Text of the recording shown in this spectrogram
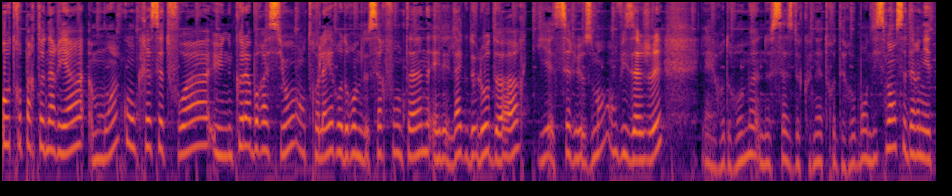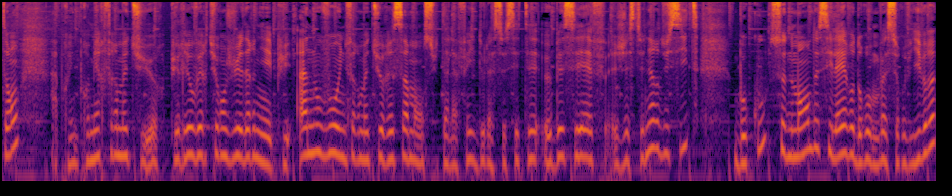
Autre partenariat, moins concret cette fois, une collaboration entre l'aérodrome de Serfontaine et les lacs de l'Odeur qui est sérieusement envisagée. L'aérodrome ne cesse de connaître des rebondissements ces derniers temps. Après une première fermeture, puis réouverture en juillet dernier, puis à nouveau une fermeture récemment suite à la faillite de la société EBCF, gestionnaire du site, beaucoup se demandent si l'aérodrome va survivre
